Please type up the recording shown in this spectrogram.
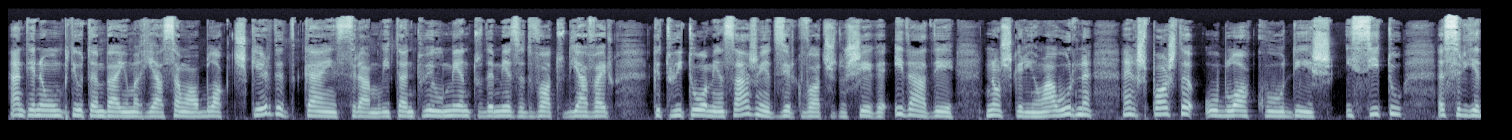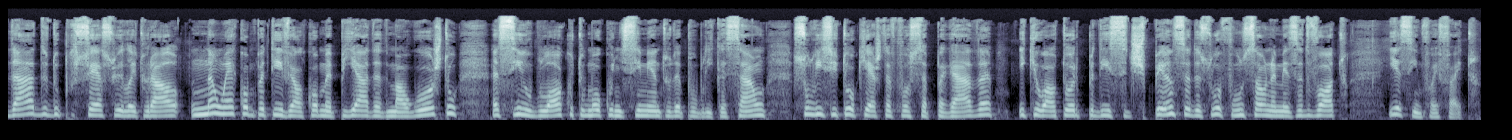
A Antena 1 pediu também uma reação ao Bloco de Esquerda, de quem será militante o elemento da mesa de voto de Aveiro, que tweetou a mensagem a dizer que votos do Chega e da AD não chegariam à urna. Em resposta, o Bloco diz, e cito, a seriedade do processo eleitoral não é compatível com uma piada de mau gosto. Assim, o Bloco tomou conhecimento da publicação, solicitou que esta fosse apagada e que o autor pedisse dispensa da sua função na mesa de voto, e assim foi feito.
